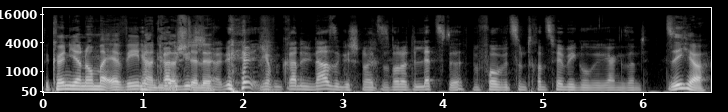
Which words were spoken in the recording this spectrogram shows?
Wir können ja nochmal erwähnen an dieser Stelle. ich habe gerade die Nase geschneuzt. Das war doch der letzte, bevor wir zum Transferbingo gegangen sind. Sicher,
